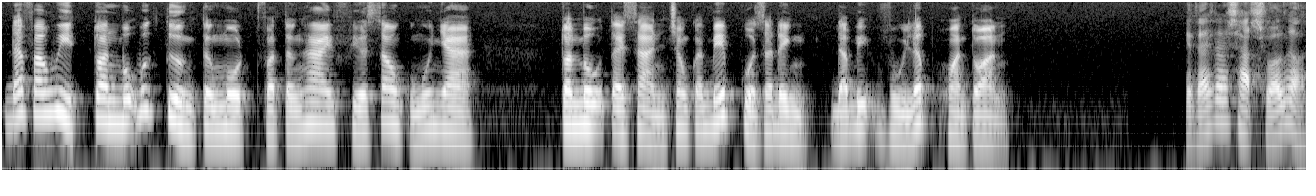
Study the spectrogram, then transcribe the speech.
đã phá hủy toàn bộ bức tường tầng 1 và tầng 2 phía sau của ngôi nhà. Toàn bộ tài sản trong căn bếp của gia đình đã bị vùi lấp hoàn toàn. Thì thấy nó sạt xuống rồi,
